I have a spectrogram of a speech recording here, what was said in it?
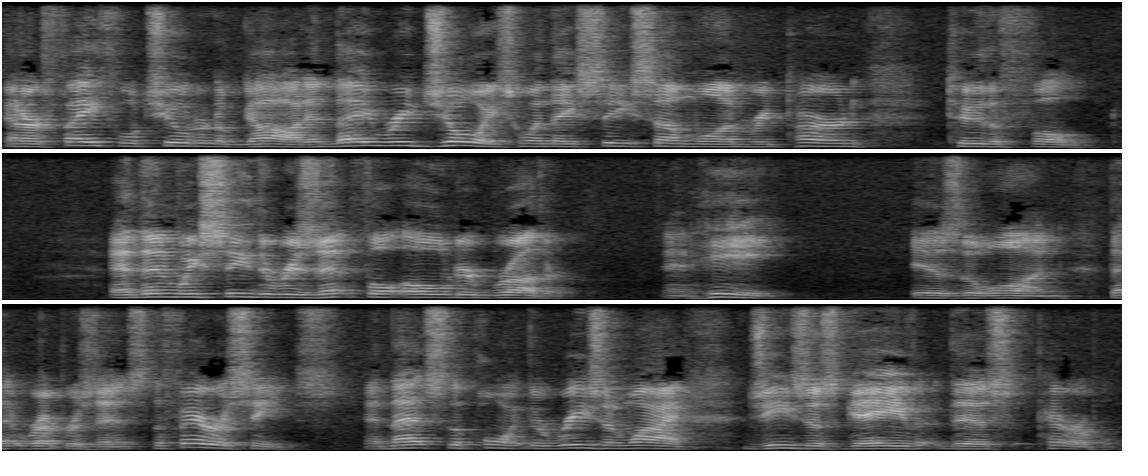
and are faithful children of God, and they rejoice when they see someone return to the fold. And then we see the resentful older brother, and he is the one that represents the Pharisees. And that's the point, the reason why Jesus gave this parable.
